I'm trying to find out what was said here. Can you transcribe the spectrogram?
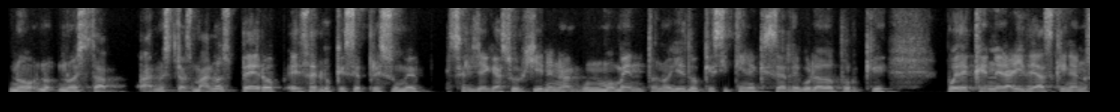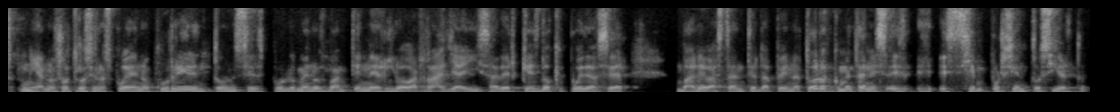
no, no, no está a nuestras manos, pero eso es lo que se presume se llega a surgir en algún momento, ¿no? Y es lo que sí tiene que ser regulado porque puede generar ideas que ni a, nosotros se nos pueden ocurrir, entonces por lo menos mantenerlo a raya y saber qué es lo que puede hacer vale bastante la pena. Todo lo que comentan es, es, es 100% cierto.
